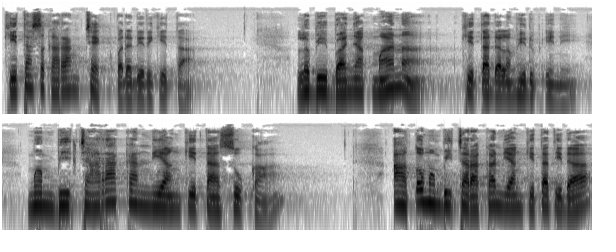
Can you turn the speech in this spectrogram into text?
Kita sekarang cek pada diri kita. Lebih banyak mana kita dalam hidup ini membicarakan yang kita suka atau membicarakan yang kita tidak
